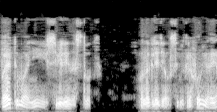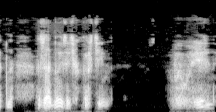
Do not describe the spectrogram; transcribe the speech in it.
Поэтому они и свели нас тут». Он огляделся. Микрофон, вероятно, за одной из этих картин. «Вы уверены?»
